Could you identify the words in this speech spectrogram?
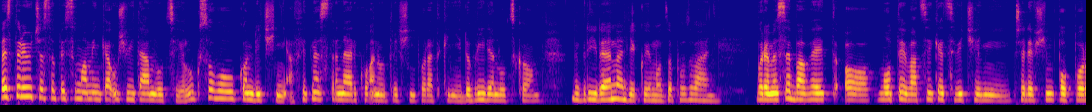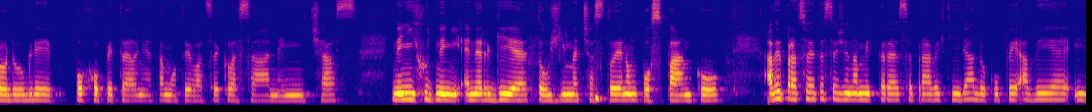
Ve studiu časopisu Maminka už vítám Lucii Luxovou, kondiční a fitness trenérku a nutriční poradkyni. Dobrý den, Lucko. Dobrý den a děkuji moc za pozvání. Budeme se bavit o motivaci ke cvičení, především po porodu, kdy pochopitelně ta motivace klesá, není čas, není chuť, není energie, toužíme často jenom po spánku. A vy pracujete se ženami, které se právě chtějí dát dokupy a vy je i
